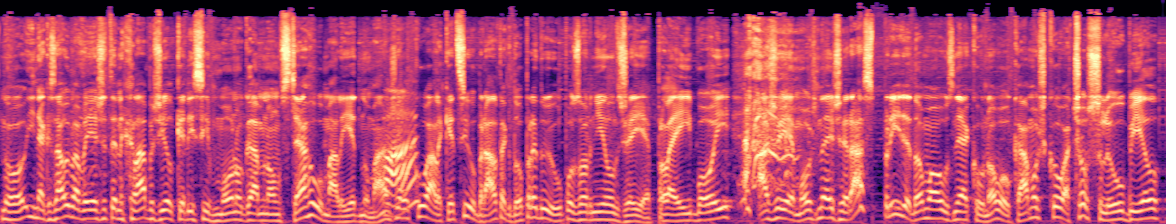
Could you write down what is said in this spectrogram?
No inak zaujímavé je, že ten chlap žil kedysi v monogamnom vzťahu, mal jednu manželku, ale keď si ju bral, tak dopredu ju upozornil, že je playboy a že je možné, že raz príde domov s nejakou novou kamoškou a čo slúbil,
